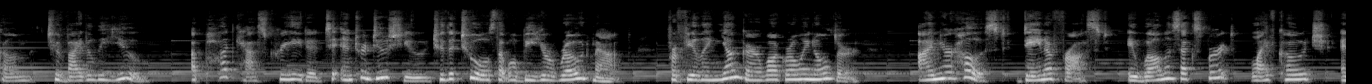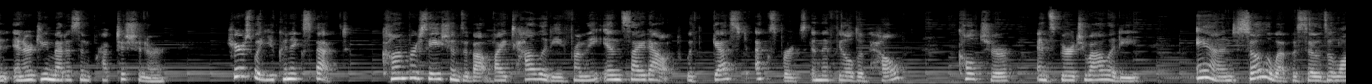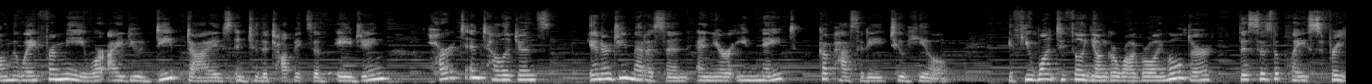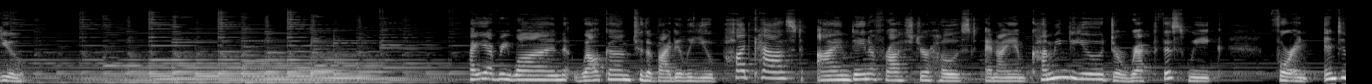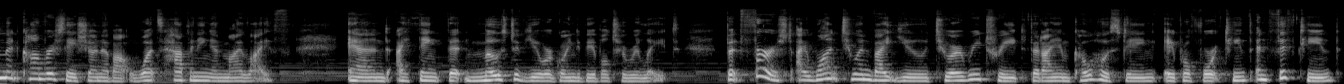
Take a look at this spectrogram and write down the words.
Welcome to Vitally You, a podcast created to introduce you to the tools that will be your roadmap for feeling younger while growing older. I'm your host, Dana Frost, a wellness expert, life coach, and energy medicine practitioner. Here's what you can expect conversations about vitality from the inside out with guest experts in the field of health, culture, and spirituality and solo episodes along the way from me where I do deep dives into the topics of aging, heart intelligence, energy medicine, and your innate capacity to heal. If you want to feel younger while growing older, this is the place for you. Hi, everyone. Welcome to the Vitally You podcast. I'm Dana Frost, your host, and I am coming to you direct this week for an intimate conversation about what's happening in my life. And I think that most of you are going to be able to relate. But first, I want to invite you to a retreat that I am co hosting April 14th and 15th,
